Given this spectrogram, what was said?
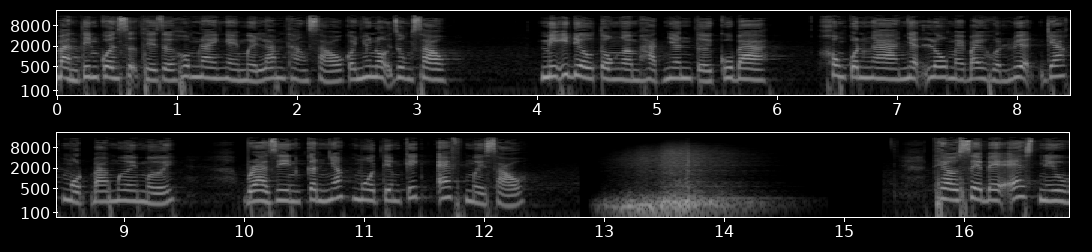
Bản tin quân sự thế giới hôm nay ngày 15 tháng 6 có những nội dung sau. Mỹ điều tàu ngầm hạt nhân tới Cuba. Không quân Nga nhận lô máy bay huấn luyện Yak-130 mới. Brazil cân nhắc mua tiêm kích F-16. Theo CBS News,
